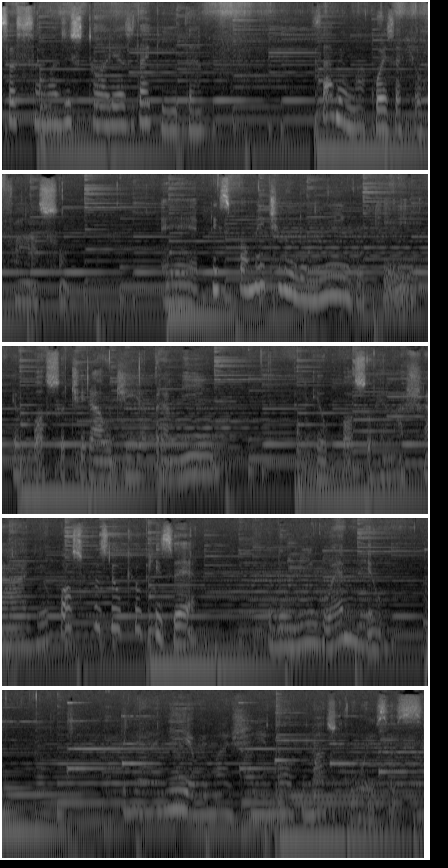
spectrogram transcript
essas são as histórias da Guida. Sabe uma coisa que eu faço? É, principalmente no domingo, que eu posso tirar o dia para mim, eu posso relaxar, eu posso fazer o que eu quiser. O domingo é meu. E aí eu imagino algumas coisas.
